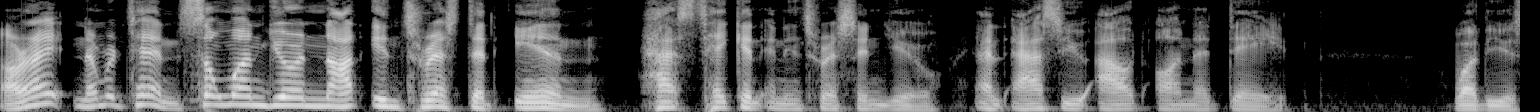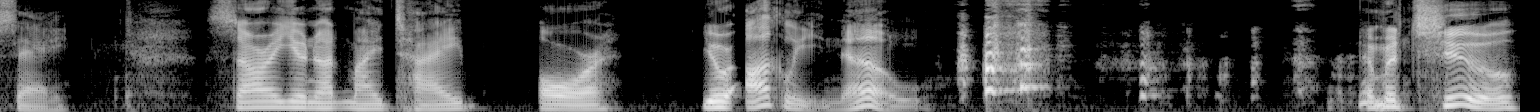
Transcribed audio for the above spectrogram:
All right. Number 10. Someone you're not interested in has taken an interest in you and asked you out on a date. What do you say? Sorry, you're not my type. Or you're ugly. No. Number two.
